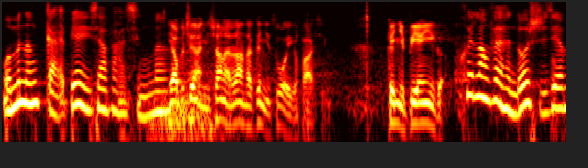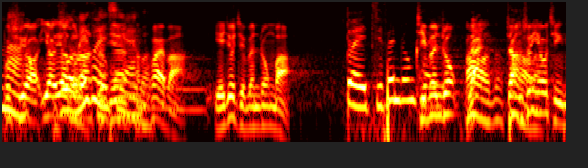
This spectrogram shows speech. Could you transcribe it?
我们能改变一下发型吗？要不这样，你上来让他给你做一个发型。给你编一个，会浪费很多时间吧？不需要，要要多长时间？很快吧，也就几分钟吧。对，几分钟。几分钟，来，掌声有请，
